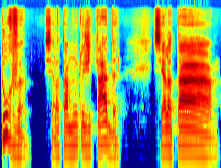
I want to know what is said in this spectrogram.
turva, se ela está muito agitada, se ela está,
